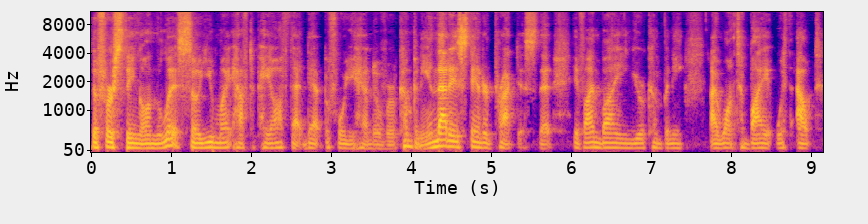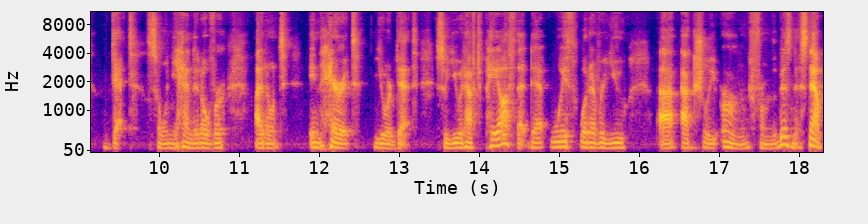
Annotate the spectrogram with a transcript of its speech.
the first thing on the list. So you might have to pay off that debt before you hand over a company. And that is standard practice that if I'm buying your company, I want to buy it without debt. So when you hand it over, I don't inherit your debt. So you would have to pay off that debt with whatever you uh, actually earned from the business. Now,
